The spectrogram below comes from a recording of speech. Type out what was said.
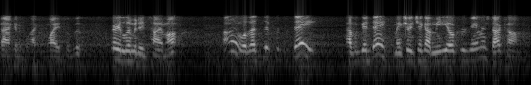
back into black and white. So this is very limited time offer. All right, well that's it for today. Have a good day. Make sure you check out mediocregamers.com.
